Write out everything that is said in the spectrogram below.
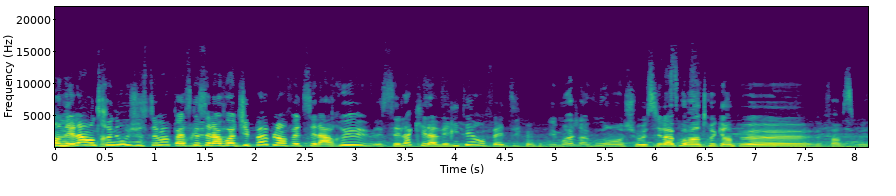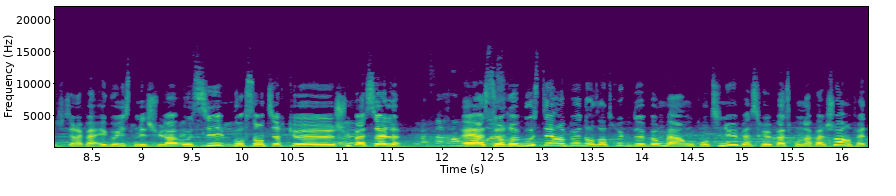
on est là entre nous, justement, parce que c'est la voix du peuple, en fait. C'est la rue. C'est là qu'est la vérité, en fait. Et moi, j'avoue, hein, je suis aussi là pour un truc un peu, euh, enfin, je dirais pas égoïste, mais je suis là aussi pour sentir que je suis pas seule et à se rebooster un peu dans un truc de bon, bah, on continue parce que parce qu'on n'a pas le choix en fait.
